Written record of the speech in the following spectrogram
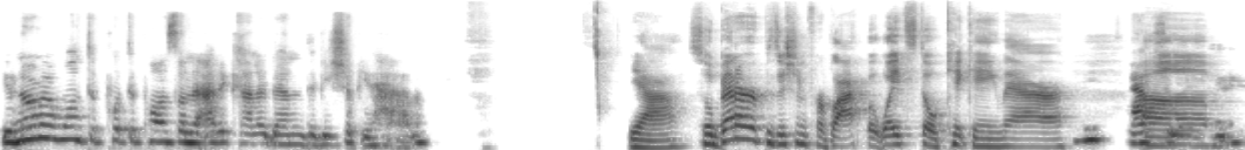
You normally want to put the pawns on the other color than the bishop you have. Yeah. So better position for black, but white's still kicking there. Absolutely. Um,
